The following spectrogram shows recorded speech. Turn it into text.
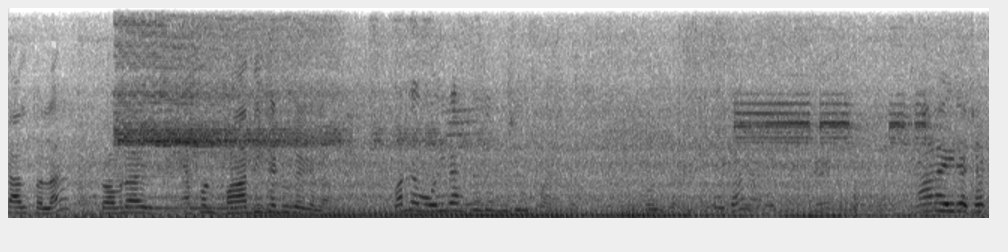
তালতলা। তো আমরা এখন বাঁ দিকে ঢুকে গেলাম। মানে ওই রাস্তাটা ভীষণ ফাস্ট ওইটা না না এটা ছোট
